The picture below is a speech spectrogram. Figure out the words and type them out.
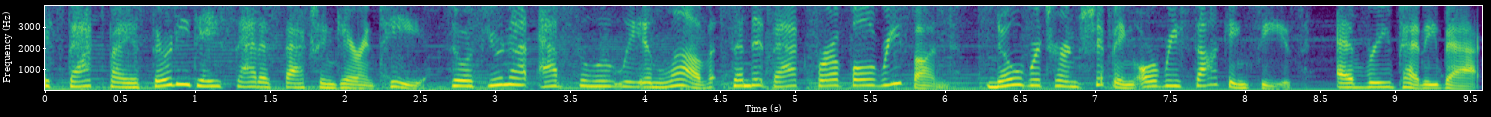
It's backed by a 30 day satisfaction guarantee, so if you're not absolutely in love, send it back for a full refund. No return shipping or restocking fees. Every penny back.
